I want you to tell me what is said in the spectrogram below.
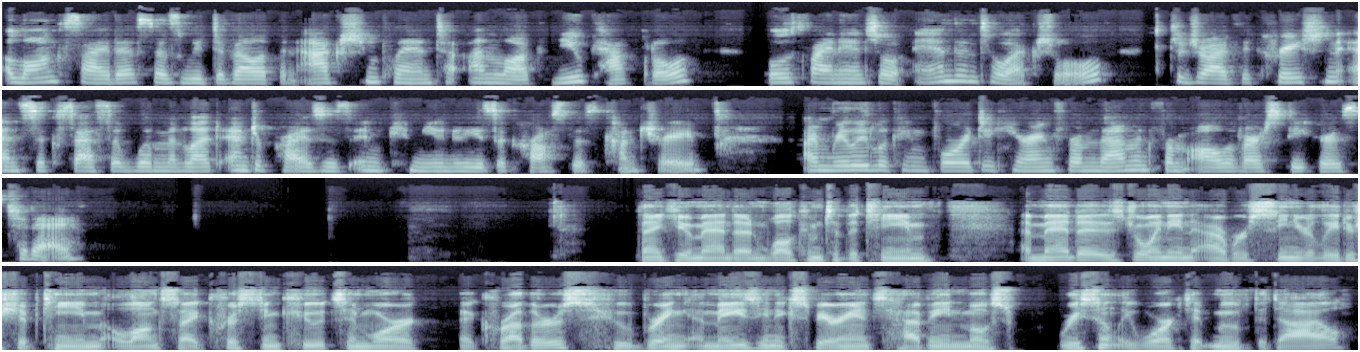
alongside us as we develop an action plan to unlock new capital, both financial and intellectual, to drive the creation and success of women led enterprises in communities across this country. I'm really looking forward to hearing from them and from all of our speakers today. Thank you, Amanda, and welcome to the team. Amanda is joining our senior leadership team alongside Kristen Coots and Maura Carruthers, who bring amazing experience having most recently worked at Move the Dial,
